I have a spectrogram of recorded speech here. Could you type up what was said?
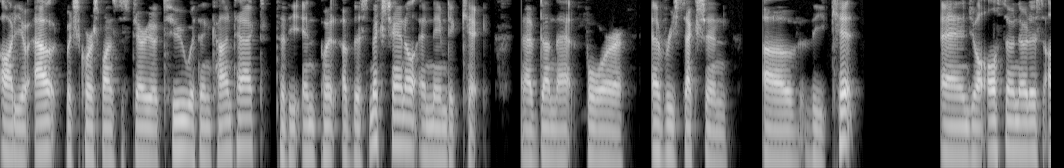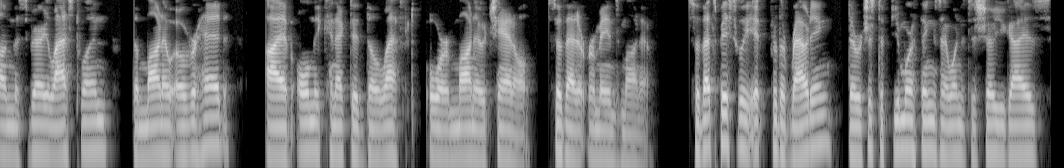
audio out, which corresponds to stereo 2 within Kontakt, to the input of this mix channel and named it kick. And I've done that for every section of the kit. And you'll also notice on this very last one, the mono overhead, I've only connected the left or mono channel so that it remains mono. So that's basically it for the routing. There were just a few more things I wanted to show you guys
